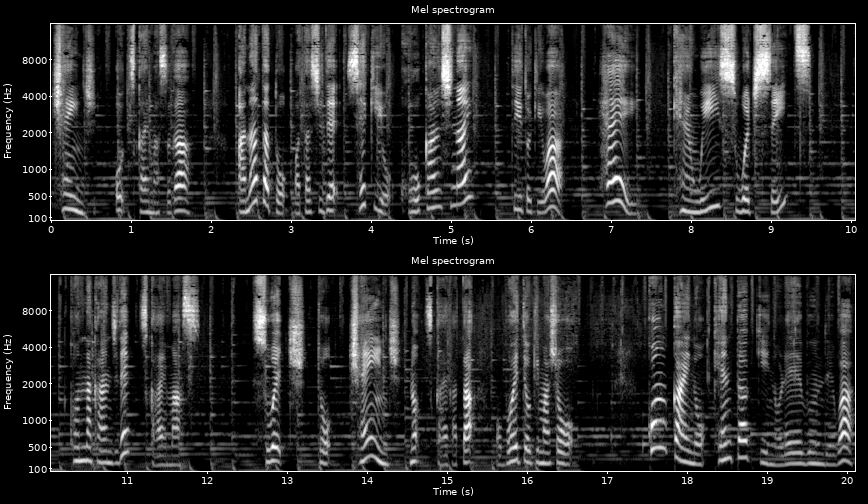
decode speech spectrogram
change を使いますがあなたと私で席を交換しない？っていう時は Hey, can we switch seats? こんな感じで使えます。Switch と change の使い方覚えておきましょう。今回のケンタッキーの例文では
